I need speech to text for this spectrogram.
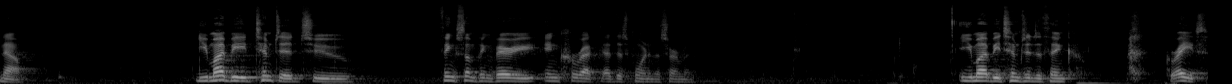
Now, you might be tempted to think something very incorrect at this point in the sermon. You might be tempted to think, great,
